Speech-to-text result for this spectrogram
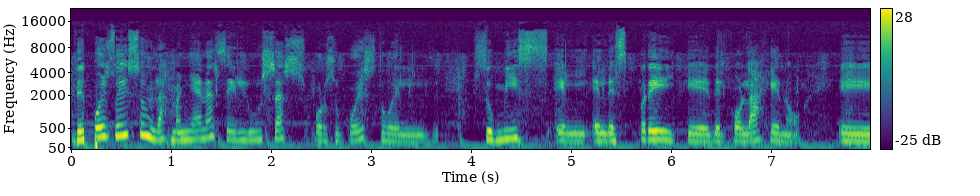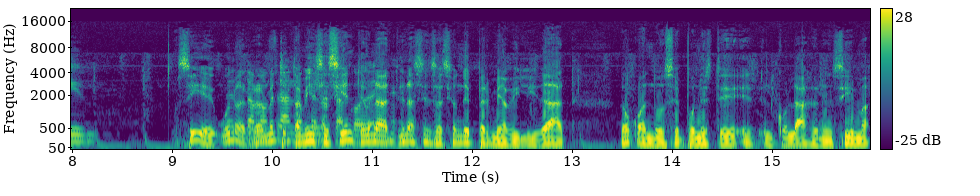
Después de eso, en las mañanas él usa, por supuesto, el sumis, el, el spray que, del colágeno. sí, bueno, realmente también se siente una, una sensación de permeabilidad ¿no? cuando se pone este el colágeno encima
